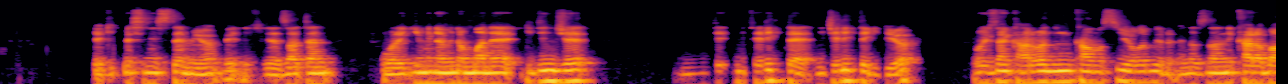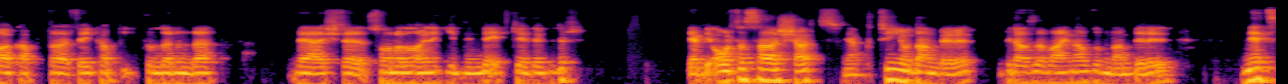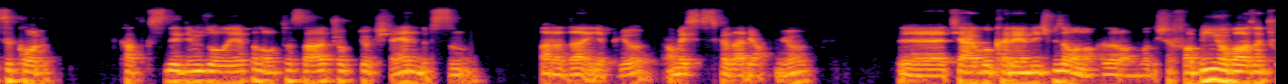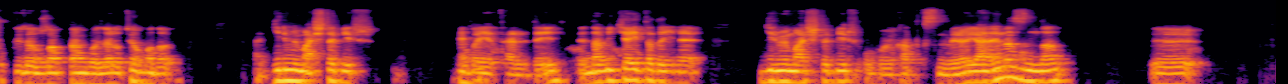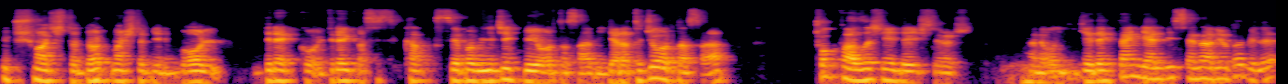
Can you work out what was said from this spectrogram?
Ya gitmesini istemiyor belli ki. Zaten oraya Giminamino Mane gidince nitelik de nicelik de gidiyor. O yüzden Carvalho'nun kalması iyi olabilir. En azından hani Karabağ Cup'ta, FA Cup ilk turlarında veya işte sonradan oyuna girdiğinde etki edebilir. Ya bir orta saha şart. Yani Coutinho'dan beri biraz da Wijnaldum'dan beri net skor katkısı dediğimiz olayı yapan orta saha çok yok. işte Henderson arada yapıyor ama eskisi kadar yapmıyor. Ee, Thiago kariyerinde hiçbir zaman o kadar olmadı. İşte Fabinho bazen çok güzel uzaktan goller atıyor ama da yani 20 maçta bir o da yeterli değil. E, Naby Keita da yine 20 maçta bir o gol katkısını veriyor. Yani en azından e, 3 maçta, 4 maçta bir gol, direkt gol, direkt asist katkısı yapabilecek bir orta saha, bir yaratıcı orta saha çok fazla şey değiştirir. Hani o yedekten geldiği senaryoda bile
